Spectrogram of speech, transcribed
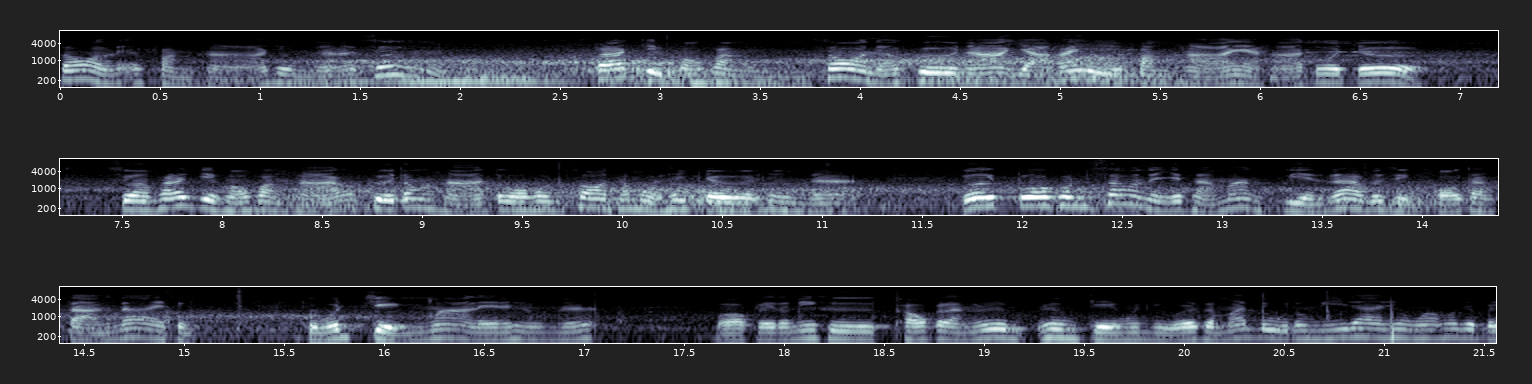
ซ่อนและฝั่งหาใช่ไหมนะซึ่ง ภารกิจของฝั่งซ่อนเนี่ยคือนะอย่าให้ฝั่งหาเนี่ยหาตัวเจอ ส่วนภารกิจของฝั่งหาก็คือต้องหาตัวคนซ่อนทั้งหมดให้เจอใช่ไหมนะโดยตัวคนซ่อนเนี่ยจะสามารถเปลี่ยนร่างเป็นสิ่งของต่างๆ ได้ถือถือว่าเจ๋งมากเลยนะครับนะบอกเลยตอนนี้คือเขากำลังเริ่มเริ่มเกมกันอยู่เราสามารถดูตรงนี้ได้ใช่ไหมว่าจะไป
